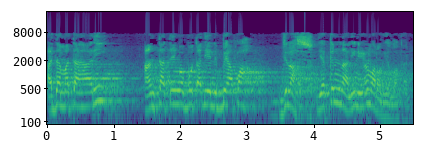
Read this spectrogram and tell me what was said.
ada matahari anta tengok botak dia lebih apa? Jelas. Dia kenal. Ini Umar radhiyallahu taala.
